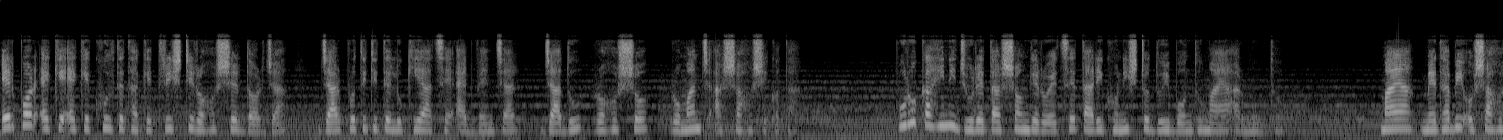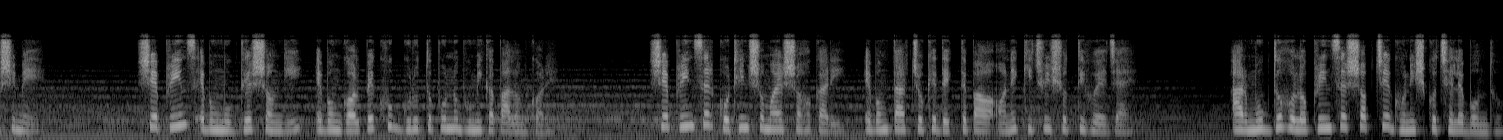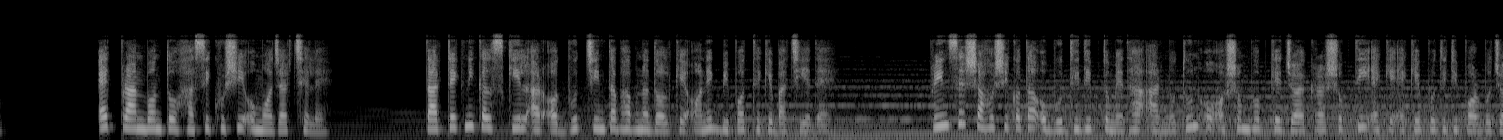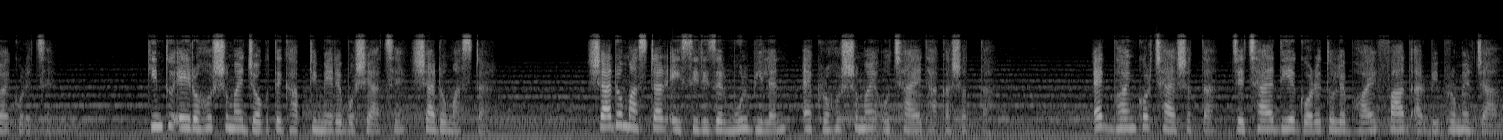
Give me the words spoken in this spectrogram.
এরপর একে একে খুলতে থাকে ত্রিশটি রহস্যের দরজা, যার প্রতিটিতে লুকিয়ে আছে অ্যাডভেঞ্চার, জাদু, রহস্য, রোমাঞ্চ আর সাহসিকতা। পুরো কাহিনী জুড়ে তার সঙ্গে রয়েছে তারই ঘনিষ্ঠ দুই বন্ধু মায়া আর মুগ্ধ। মায়া মেধাবী ও সাহসী মেয়ে। সে প্রিন্স এবং মুগ্ধের সঙ্গী এবং গল্পে খুব গুরুত্বপূর্ণ ভূমিকা পালন করে। সে প্রিন্সের কঠিন সময়ের সহকারী এবং তার চোখে দেখতে পাওয়া অনেক কিছুই সত্যি হয়ে যায়। আর মুগ্ধ হল প্রিন্সের সবচেয়ে ঘনিষ্ঠ ছেলে বন্ধু। এক প্রাণবন্ত হাসি খুশি ও মজার ছেলে। তার টেকনিক্যাল স্কিল আর অদ্ভুত চিন্তাভাবনা দলকে অনেক বিপদ থেকে বাঁচিয়ে দেয়। প্রিন্সের সাহসিকতা ও বুদ্ধিদীপ্ত মেধা আর নতুন ও অসম্ভবকে জয় করার শক্তি একে একে প্রতিটি পর্ব জয় করেছে। কিন্তু এই রহস্যময় জগতে ঘাপটি মেরে বসে আছে শ্যাডো মাস্টার শ্যাডো মাস্টার এই সিরিজের মূল ভিলেন, এক রহস্যময় ও ছায়ে ঢাকা সত্তা। এক ভয়ঙ্কর ছায়াসত্তা যে ছায়া দিয়ে গড়ে তোলে ভয়, ফাঁদ আর বিভ্রমের জাল।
